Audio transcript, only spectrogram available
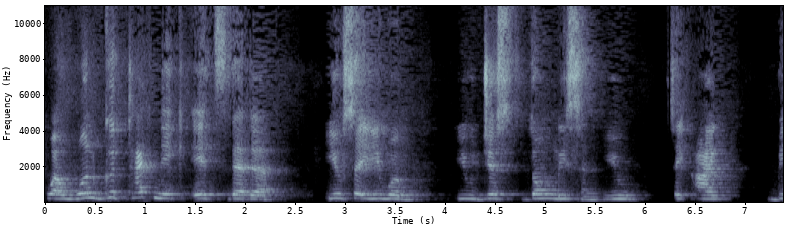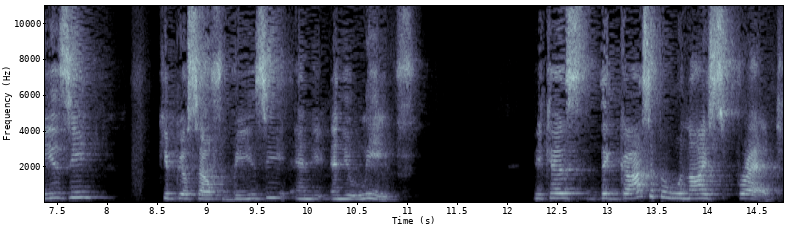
Well, one good technique is that uh, you say you were you just don't listen you say i busy keep yourself busy and and you leave because the gossip will not spread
